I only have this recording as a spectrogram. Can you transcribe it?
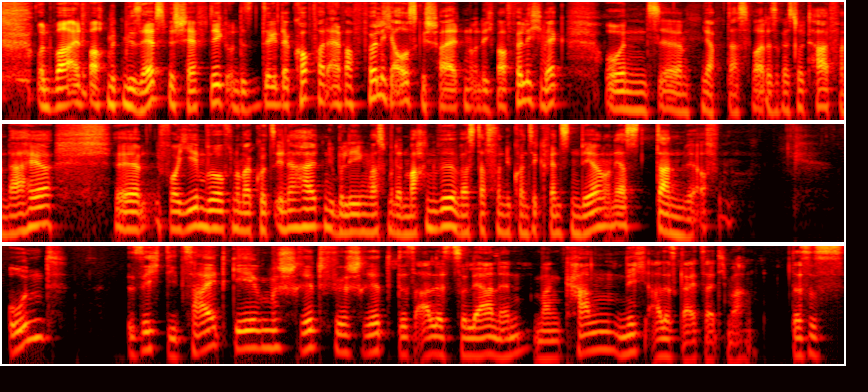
Und war einfach mit mir selbst beschäftigt und der, Kopf hat einfach völlig ausgeschalten und ich war völlig weg. Und äh, ja, das war das Resultat. Von daher äh, vor jedem Wurf nochmal kurz innehalten, überlegen, was man denn machen will, was davon die Konsequenzen wären und erst dann werfen. Und sich die Zeit geben, Schritt für Schritt das alles zu lernen. Man kann nicht alles gleichzeitig machen. Das ist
